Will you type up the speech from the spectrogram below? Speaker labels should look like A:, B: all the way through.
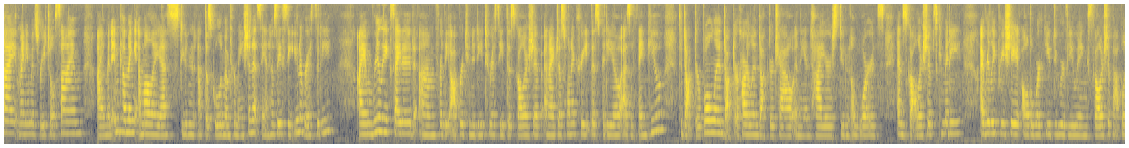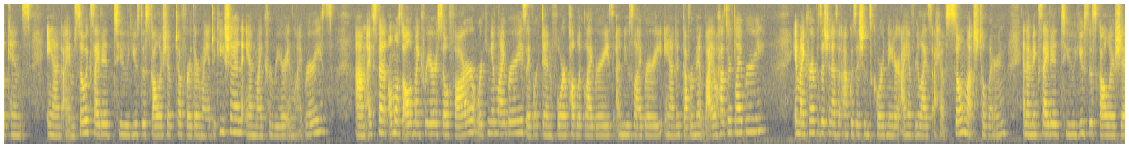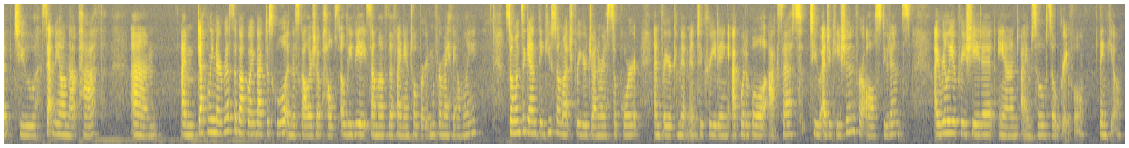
A: Hi, my name is Rachel Syme. I'm an incoming MLIS student at the School of Information at San Jose State University. I am really excited um, for the opportunity to receive this scholarship and I just want to create this video as a thank you to Dr. Boland, Dr. Harlan, Dr. Chow, and the entire Student Awards and Scholarships Committee. I really appreciate all the work you do reviewing scholarship applicants and I am so excited to use this scholarship to further my education and my career in libraries. Um, I've spent almost all of my career so far working in libraries. I've worked in four public libraries, a news library, and a government library. In my current position as an acquisitions coordinator, I have realized I have so much to learn, and I'm excited to use this scholarship to set me on that path. Um, I'm definitely nervous about going back to school, and the scholarship helps alleviate some of the financial burden for my family. So once again, thank you so much for your generous support and for your commitment to creating equitable access to education for all students. I really appreciate it and I am so, so grateful. Thank you.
